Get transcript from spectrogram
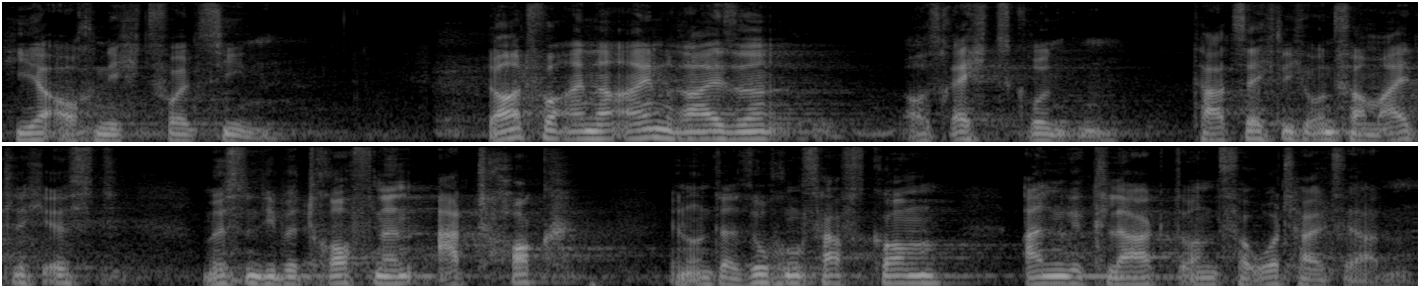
hier auch nicht vollziehen. Dort, wo eine Einreise aus Rechtsgründen tatsächlich unvermeidlich ist, müssen die Betroffenen ad hoc in Untersuchungshaft kommen, angeklagt und verurteilt werden.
